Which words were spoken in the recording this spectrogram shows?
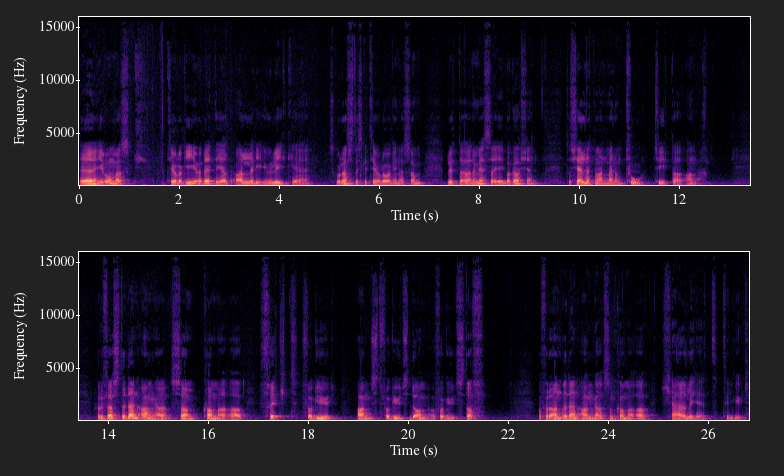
eh, i romersk teologi, og dette gjaldt alle de ulike skolastiske teologene som Luther hadde med seg i bagasjen, så skjelnet man mellom to typer anger. For det første den anger som kommer av frykt for Gud, angst for Guds dom og for Guds straff. Og for det andre den anger som kommer av kjærlighet til Gud.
